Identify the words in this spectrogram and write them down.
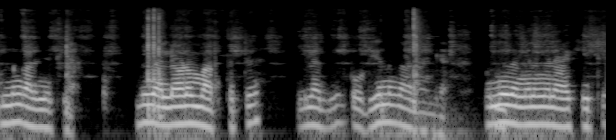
ഒന്നും കളഞ്ഞിട്ടില്ല. ഇത് നല്ലോണം വറുത്തിട്ട് ഇതിലത് പൊടിയൊന്നും കാണാനില്ല. ഒന്ന് ഇതങ്ങനെ ഇങ്ങനെ ആക്കിയിട്ട്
